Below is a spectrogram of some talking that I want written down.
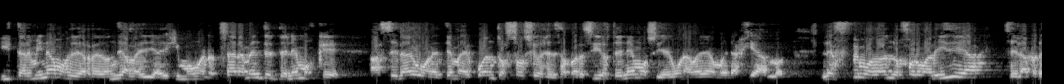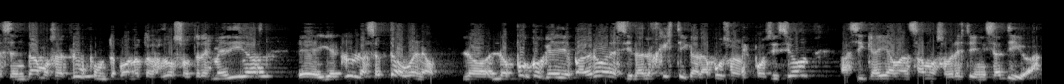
y terminamos de redondear la idea. Dijimos, bueno, claramente tenemos que hacer algo con el tema de cuántos socios desaparecidos tenemos y de alguna manera homenajearlos. Le fuimos dando forma a la idea, se la presentamos al club junto con otras dos o tres medidas eh, y el club lo aceptó. Bueno, lo, lo, poco que hay de padrones y la logística la puso a disposición, así que ahí avanzamos sobre esta iniciativa.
